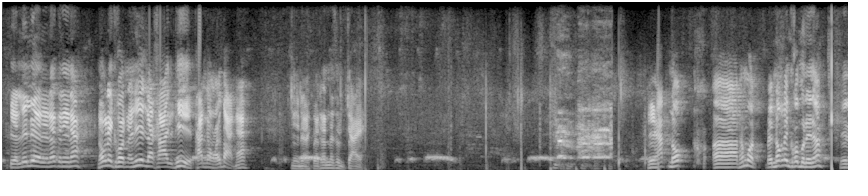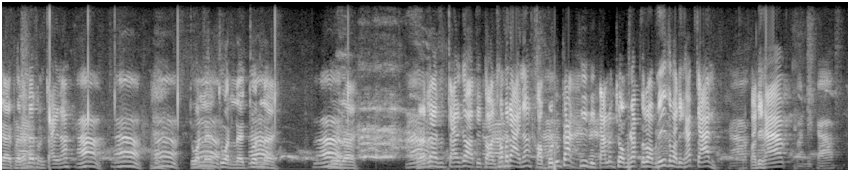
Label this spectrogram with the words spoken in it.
เปลี่ยนเรื่อยๆเลยนะตัวนี้นะนกในคนอันนี้ราคาอยู่ที่พันสองร้อยบาทนะนี่เลยเผื่อท่านน่าสนใจ นี่ครับนกเอ่อทั้งหมดเป็นนกเล่นคมหมดเลยนะนี่เลยเผื่อท่านได้สนใจนะอ้าวอ้าวอ้าวจวดเลยจวดเลยจวดเลยอ้าวนี่เลยอ้าวเผื่อท่านได้สนใจก็ติดต่อเข้ามาได้นะ ขอบคุณทุกท่านที่ติดตามรับชมครับสำหรับวันนี้สวัสดีครับอาจารย์ครับสวัสดีครับ สวัสดีครับ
